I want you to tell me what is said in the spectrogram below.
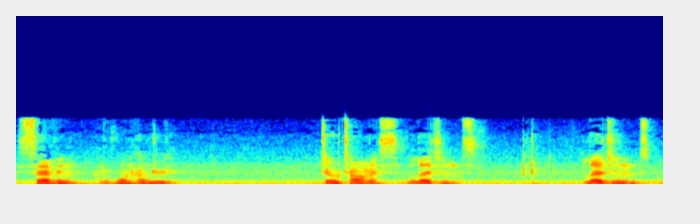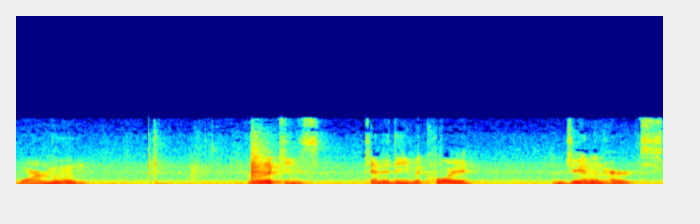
seven out of 100. Joe Thomas, Legends. Legends, Warren Moon. Rookies, Kennedy McCoy and Jalen Hurts.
